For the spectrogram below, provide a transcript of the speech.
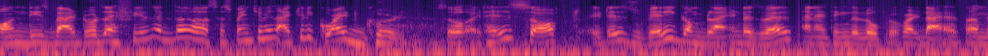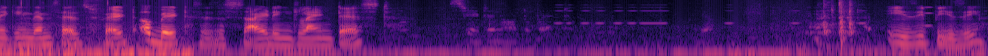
on these bad roads, I feel that the suspension is actually quite good. So it is soft, it is very compliant as well, and I think the low profile tires are making themselves felt a bit. This is a side incline test. Straighten out a bit. Yeah. Easy peasy.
